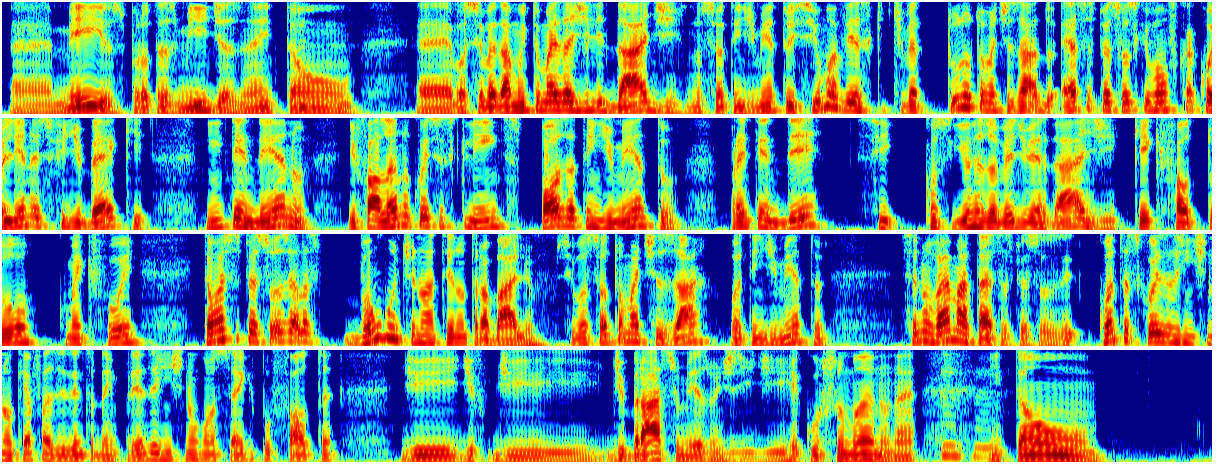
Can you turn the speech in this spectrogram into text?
é, meios, por outras mídias, né? Então, uhum. é, você vai dar muito mais agilidade no seu atendimento. E se uma vez que tiver tudo automatizado, essas pessoas que vão ficar colhendo esse feedback, entendendo e falando com esses clientes pós-atendimento para entender se conseguiu resolver de verdade, o que, que faltou, como é que foi. Então essas pessoas elas vão continuar tendo trabalho. Se você automatizar o atendimento, você não vai matar essas pessoas. Quantas coisas a gente não quer fazer dentro da empresa e a gente não consegue por falta de, de, de, de braço mesmo, de, de recurso humano, né? Uhum. Então,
